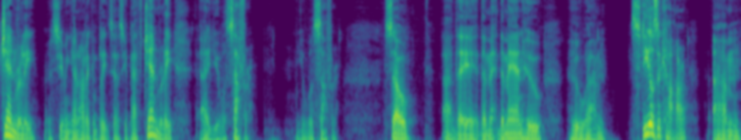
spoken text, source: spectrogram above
generally, assuming you're not a complete sociopath, generally uh, you will suffer. You will suffer. So uh, the the the man who who um, steals a car um,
